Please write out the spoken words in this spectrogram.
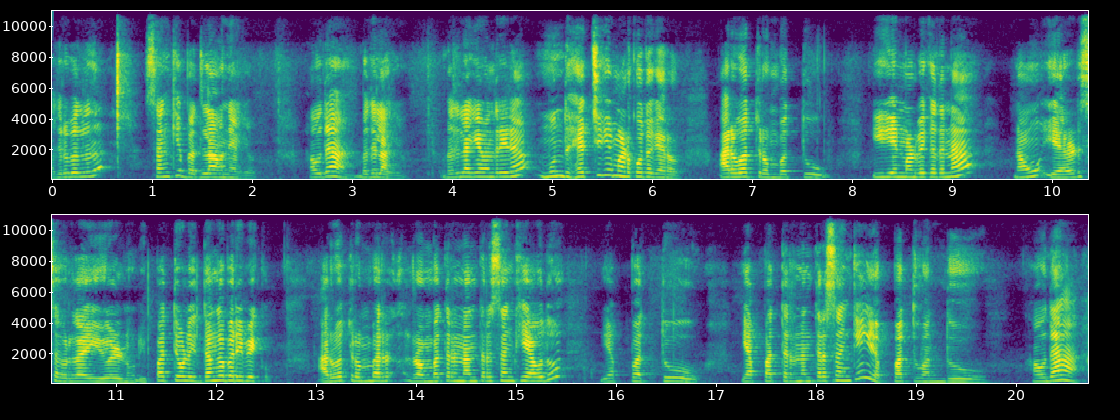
ಅದ್ರ ಬದಲ ಸಂಖ್ಯೆ ಬದಲಾವಣೆ ಆಗ್ಯಾವ. ಹೌದಾ? ಬದಲಾಗ್ಯಾವ. ಬದಲಾಗ್ಯಾವ ಅಂದ್ರೆ ಏನು? ಮುಂದೆ ಹೆಚ್ಚಿಗೆ ಮಾಡ್ಕೋತಾಗ್ಯಾರ ಅವ್ರು ಅರವತ್ತೊಂಬತ್ತು. ಈಗ ಏನು ಮಾಡ್ಬೇಕು ಅದನ್ನು ನಾವು ಎರಡು ಸಾವಿರದ ಏಳ್ನೂರು ಇಪ್ಪತ್ತೇಳು ಇದ್ದಂಗೆ ಬರಿಬೇಕು. ಅರವತ್ತೊಂಬರ ಒಂಬತ್ತರ ನಂತರ ಸಂಖ್ಯೆ ಯಾವುದು? ಎಪ್ಪತ್ತು. ಎಪ್ಪತ್ತರ ನಂತರ ಸಂಖ್ಯೆ ಎಪ್ಪತ್ತೊಂದು. ಹೌದಾ?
